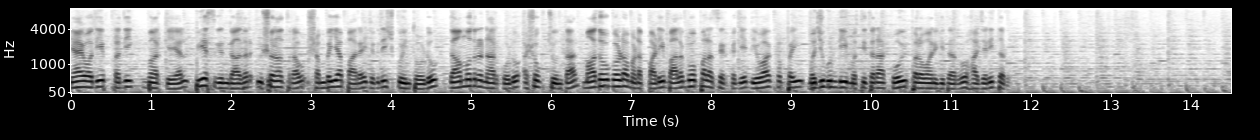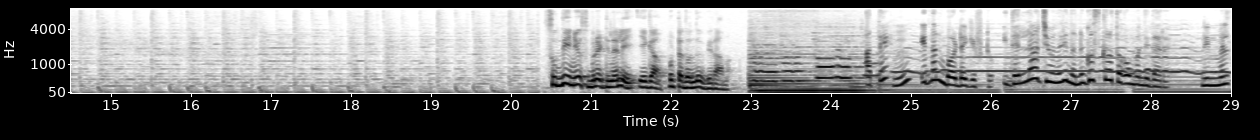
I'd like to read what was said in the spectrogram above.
ನ್ಯಾಯವಾದಿ ಪ್ರದೀಪ್ ಕುಮಾರ್ ಕೆಎಲ್ ಪಿಎಸ್ ಗಂಗಾಧರ್, ವಿಶ್ವನಾಥ್ ರಾವ್ ಶಂಬಯ್ಯ ಪಾರೆ, ಜಗದೀಶ್ ಕುಯಿಂತೋಡು ದಾಮೋದರ ನಾರ್ಕೋಡು ಅಶೋಕ್ ಚೂಂತಾರ್ ಮಾಧವಗೌಡ ಮಡಪ್ಪಾಡಿ ಬಾಲಗೋಪಾಲ ಸೇರ್ಕಜೆ ದಿವಾಕರ್ ಪೈ ಮಜುಗುಂಡಿ ಮತ್ತಿತರ ಕೋವಿ ಪರವಾನಗಿದಾರರು ಹಾಜರಿದ್ದರು. ಸುದ್ದಿ ನ್ಯೂಸ್ ಬುಲೆಟಿನಲ್ಲಿ ಈಗ ಪುಟ್ಟದೊಂದು ವಿರಾಮ. ಅತ್ತೆ ಇದ್ ನನ್ ಬರ್ಡೇ ಗಿಫ್ಟ್ ಇದೆಲ್ಲ ಜೀವನದಲ್ಲಿ ನನಗೋಸ್ಕರ ತಗೊಂಡ್ಬಂದಿದ್ದಾರೆ ನಿನ್ ಮೇಲೆ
